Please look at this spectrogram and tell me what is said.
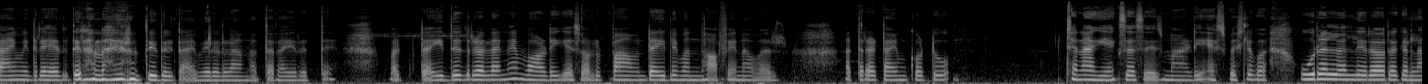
ಟೈಮ್ ಇದ್ದರೆ ಹೆಲ್ತ್ ಇರಲ್ಲ ಹೆಲ್ತ್ ಟೈಮ್ ಇರಲ್ಲ ಅನ್ನೋ ಥರ ಇರುತ್ತೆ. ಬಟ್ ಇದ್ದಿದ್ರಲ್ಲೇ ಬಾಡಿಗೆ ಸ್ವಲ್ಪ ಡೈಲಿ ಒಂದು ಹಾಫ್ ಆ್ಯನ್ ಅವರ್ ಆ ಥರ ಟೈಮ್ ಕೊಟ್ಟು ಚೆನ್ನಾಗಿ ಎಕ್ಸಸೈಸ್ ಮಾಡಿ ಎಸ್ಪೆಷಲಿ ವ ಊರಲ್ಲಲ್ಲಿರೋರಿಗೆಲ್ಲ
